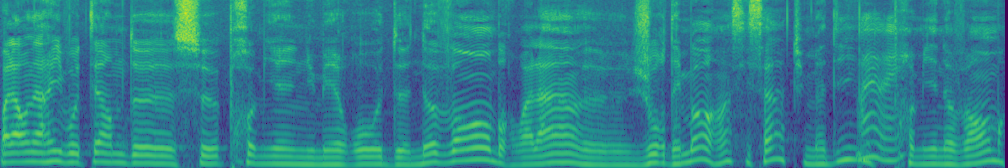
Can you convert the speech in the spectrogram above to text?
Voilà, on arrive au terme de ce premier numéro de novembre. Voilà, euh, jour des morts, hein, c'est ça, tu m'as dit ouais, ouais. 1er novembre.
